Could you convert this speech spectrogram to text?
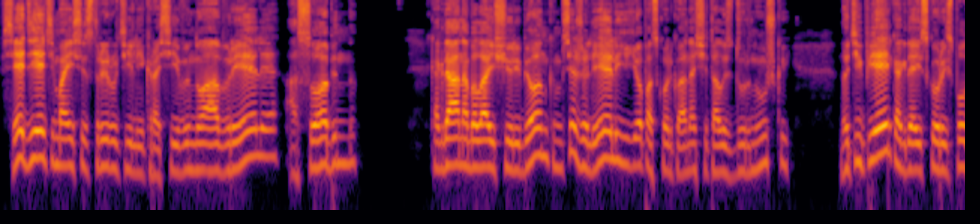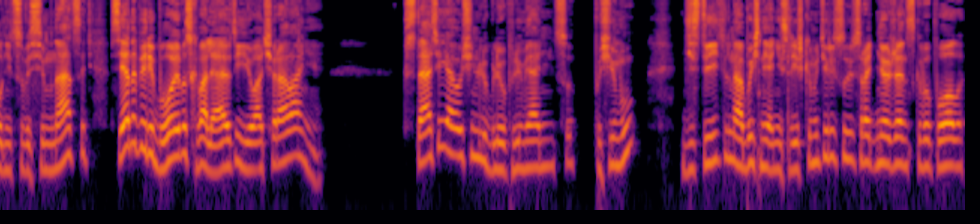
Все дети моей сестры Рутилии красивы, но Аврелия особенно. Когда она была еще ребенком, все жалели ее, поскольку она считалась дурнушкой. Но теперь, когда ей скоро исполнится восемнадцать, все наперебой восхваляют ее очарование. Кстати, я очень люблю племянницу. Почему? Действительно, обычно я не слишком интересуюсь роднёй женского пола,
